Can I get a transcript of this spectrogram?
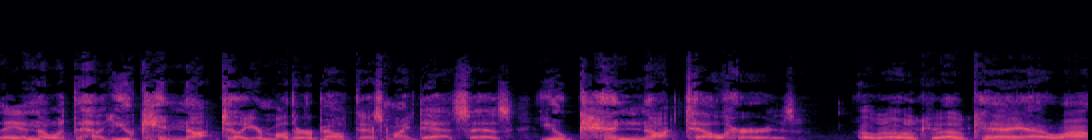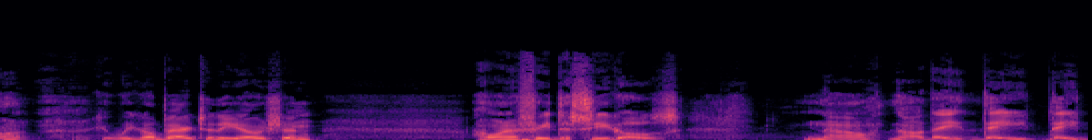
they didn't know what the hell. You cannot tell your mother about this, my dad says. You cannot tell her. Oh, okay, okay, I won't. Can we go back to the ocean? I want to feed the seagulls. No, no, they they they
